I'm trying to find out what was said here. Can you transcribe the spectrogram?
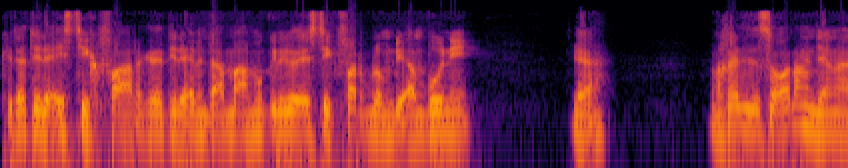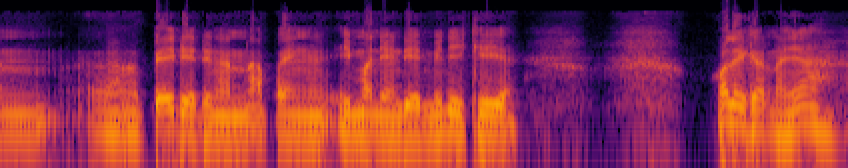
kita tidak istighfar, kita tidak minta maaf. Mungkin kita istighfar belum diampuni. Ya. Maka seorang jangan uh, pede dengan apa yang iman yang dia miliki. Ya. Oleh karenanya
